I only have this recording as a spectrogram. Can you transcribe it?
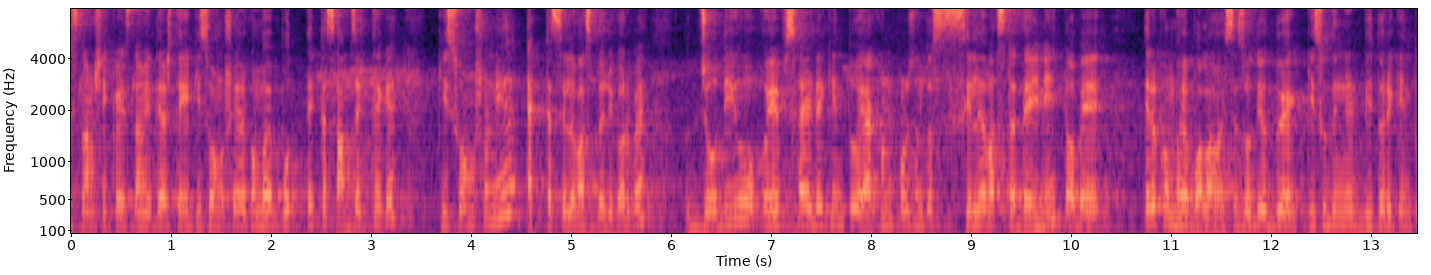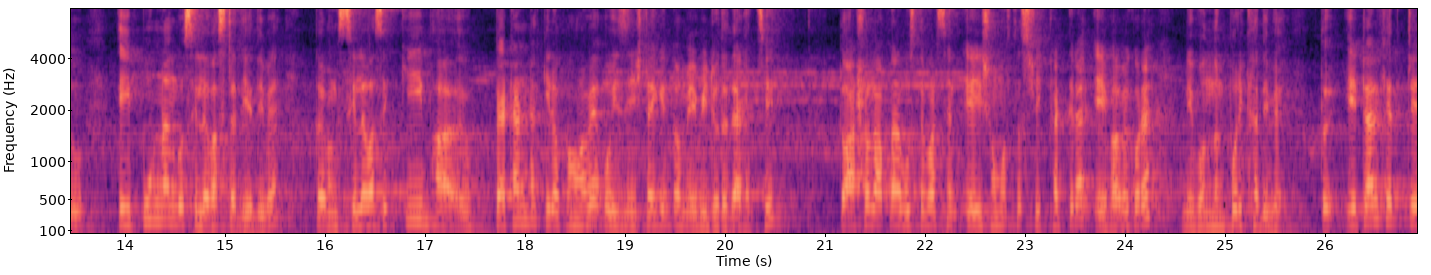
ইসলাম শিক্ষা ইসলামের ইতিহাস থেকে কিছু অংশ। এরকমভাবে প্রত্যেকটা সাবজেক্ট থেকে কিছু অংশ নিয়ে একটা সিলেবাস তৈরি করবে। যদিও ওয়েবসাইটে কিন্তু এখন পর্যন্ত সিলেবাসটা দেয়নি। তবে এরকমভাবে বলা হয়েছে। যদিও দু এক কিছুদিনের ভিতরে কিন্তু এই পূর্ণাঙ্গ সিলেবাসটা দিয়ে দিবে। তো এবং সিলেবাসে কী প্যাটার্নটা কীরকম হবে, ওই জিনিসটাই কিন্তু আমি এই ভিডিওতে দেখাচ্ছি। তো আসলে আপনারা বুঝতে পারছেন, এই সমস্ত শিক্ষার্থীরা এইভাবে করে নিবন্ধন পরীক্ষা দিবে। তো এটার ক্ষেত্রে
